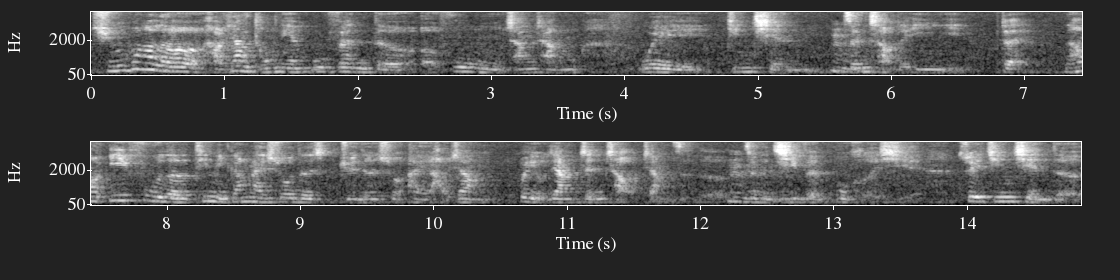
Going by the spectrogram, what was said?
寻化了好像童年部分的呃父母常常为金钱争吵的阴影，对，然后依附了听你刚才说的，觉得说哎好像会有这样争吵这样子的嗯这个气氛不和谐，所以金钱的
